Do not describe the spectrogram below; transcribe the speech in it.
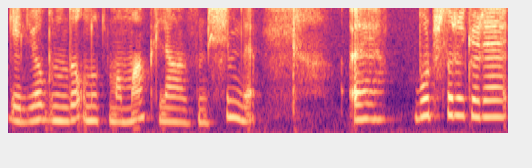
geliyor. Bunu da unutmamak lazım. Şimdi e, burçlara göre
